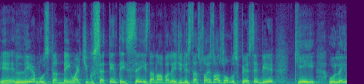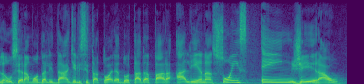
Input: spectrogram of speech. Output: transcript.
eh, lermos também o artigo 76 da nova lei de licitações, nós vamos perceber que o leilão será a modalidade licitatória adotada para alienações em geral.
